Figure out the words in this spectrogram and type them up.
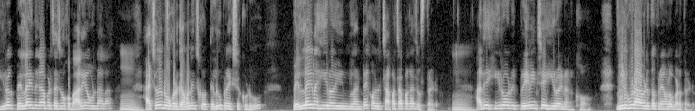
హీరోకి పెళ్ళయింది కాబట్టి సచిన్ ఒక భార్య ఉండాలా? యాక్చువల్గా నువ్వు ఒకటి గమనించుకో తెలుగు ప్రేక్షకుడు పెళ్ళైన హీరోయిన్లు అంటే కొంచెం చపచపగా చూస్తాడు. అదే హీరోని ప్రేమించే హీరోయిన్ అనుకో వీడు కూడా ఆవిడతో ప్రేమలో పడతాడు.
